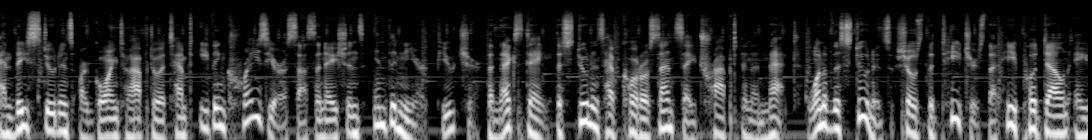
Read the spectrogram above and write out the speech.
and these students are going to have to attempt even crazier assassinations in the near future. The next day, the students have Koro-sensei trapped in a net. One of the students shows the teachers that he put down a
